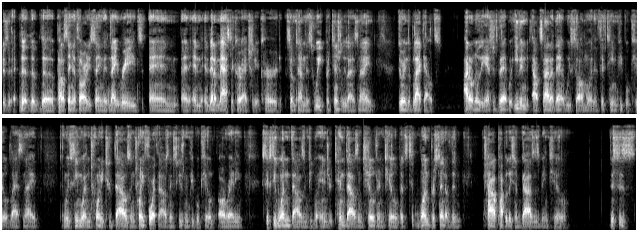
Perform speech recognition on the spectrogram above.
there's the, the the Palestinian Authority saying that night raids and, and and and that a massacre actually occurred sometime this week, potentially last night during the blackouts. I don't know the answer to that, but even outside of that, we saw more than 15 people killed last night, and we've seen more than 22,000, 24,000, excuse me, people killed already. 61,000 people injured, 10,000 children killed. That's one percent of the child population of Gaza has been killed. This is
